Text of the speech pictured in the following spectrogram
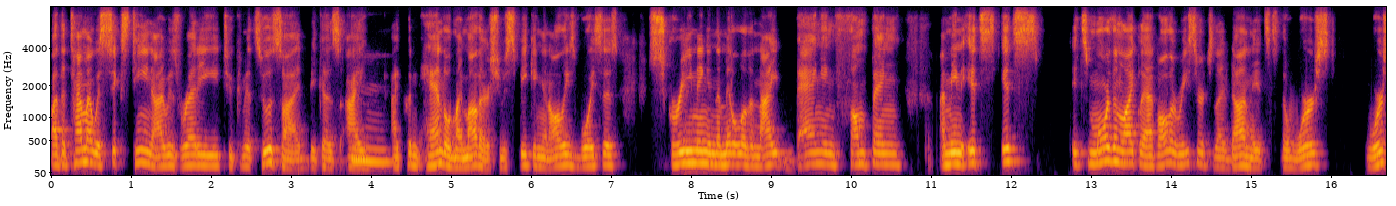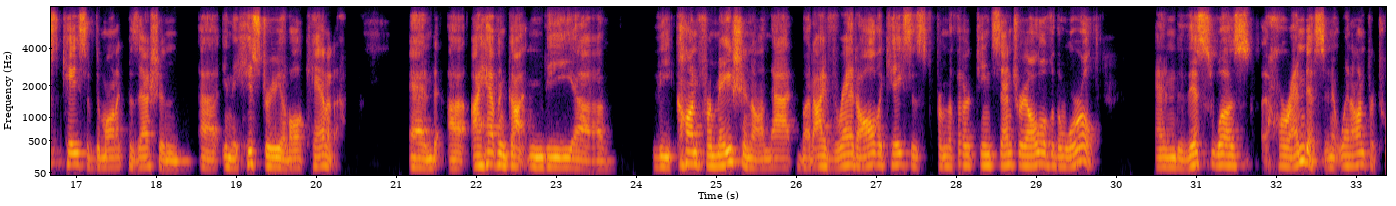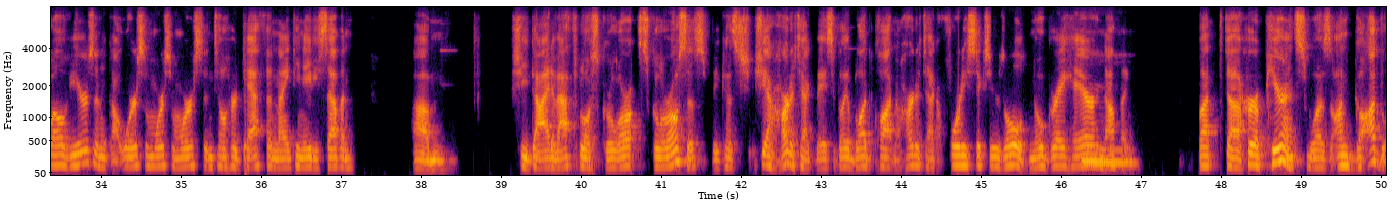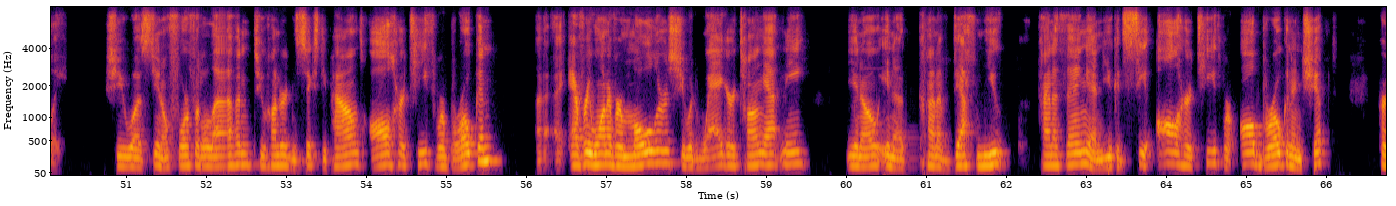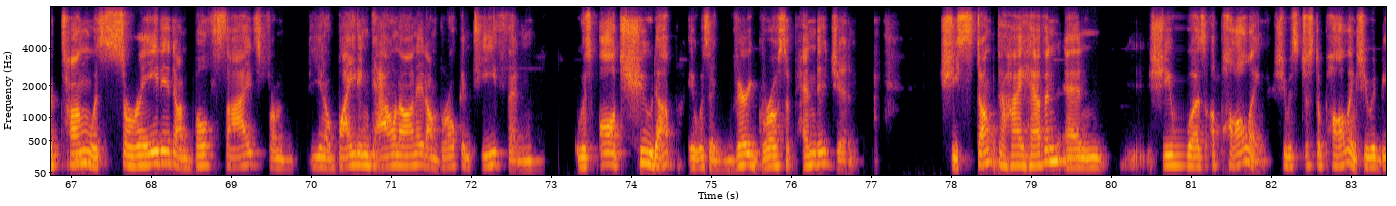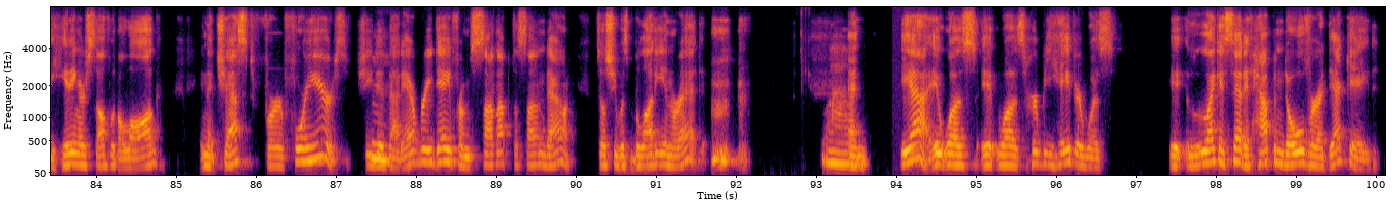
by the time I was 16, I was ready to commit suicide because I, mm-hmm. I couldn't handle my mother. She was speaking in all these voices, screaming in the middle of the night, banging, thumping. I mean, it's, it's, it's more than likely, I have all the research that I've done, it's the worst worst case of demonic possession uh, in the history of all Canada. And uh, I haven't gotten the uh, the confirmation on that, but I've read all the cases from the 13th century all over the world. And this was horrendous. And it went on for 12 years and it got worse and worse and worse until her death in 1987. Um, she died of atherosclerosis because she had a heart attack, basically a blood clot and a heart attack at 46 years old, no gray hair, mm. nothing. But uh, her appearance was ungodly. She was, you know, four foot 11, 260 pounds. All her teeth were broken. Uh, every one of her molars, she would wag her tongue at me, you know, in a kind of deaf mute kind of thing. And you could see all her teeth were all broken and chipped. Her tongue was serrated on both sides from, you know, biting down on it on broken teeth. And it was all chewed up. It was a very gross appendage. And she stunk to high heaven. And she was appalling. She was just appalling. She would be hitting herself with a log in the chest for four years. She mm. did that every day from sun up to sundown till she was bloody and red. wow. And yeah, it was, it was, her behavior was, it, like I said, it happened over a decade.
